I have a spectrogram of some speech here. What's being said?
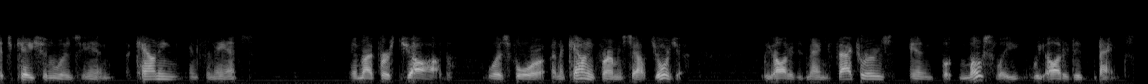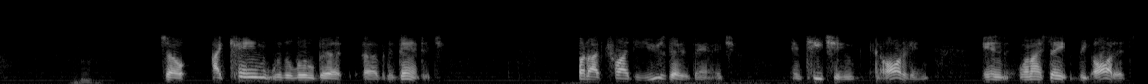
education was in accounting and finance, and my first job was for an accounting firm in South Georgia. We audited manufacturers, and but mostly we audited banks. So I came with a little bit of an advantage, but I've tried to use that advantage in teaching and auditing. And when I say the audits,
